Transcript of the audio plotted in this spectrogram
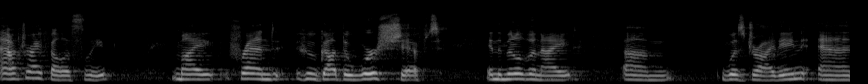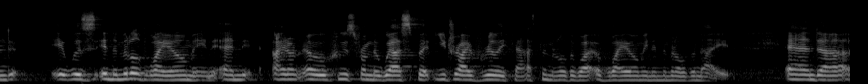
after I fell asleep, my friend who got the worst shift in the middle of the night um, was driving and it was in the middle of Wyoming, and I don't know who's from the West, but you drive really fast in the middle of, the, of Wyoming in the middle of the night. And uh,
